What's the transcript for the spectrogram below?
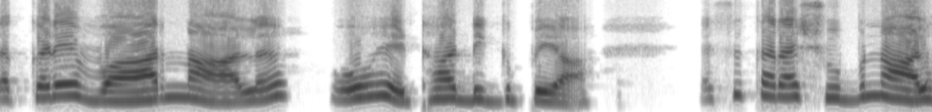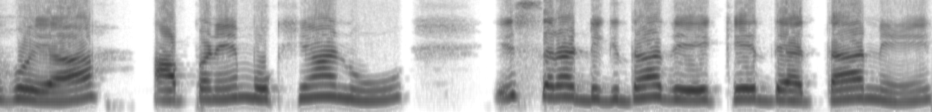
ਤਕੜੇ ਵਾਰ ਨਾਲ ਉਹ ਹੇਠਾਂ ਡਿੱਗ ਪਿਆ ਇਸੇ ਤਰ੍ਹਾਂ ਸ਼ੁਭ ਨਾਲ ਹੋਇਆ ਆਪਣੇ ਮੁਖੀਆਂ ਨੂੰ ਇਸ ਤਰ੍ਹਾਂ ਡਿੱਗਦਾ ਦੇਖ ਕੇ ਦੈਤਾ ਨੇ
